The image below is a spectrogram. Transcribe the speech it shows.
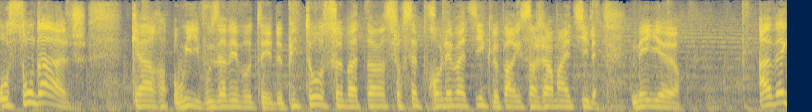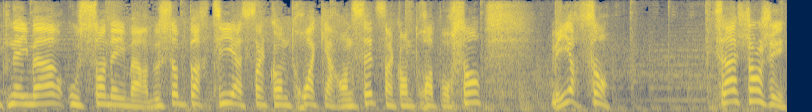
au sondage, car oui, vous avez voté depuis tôt ce matin sur cette problématique. Le Paris Saint-Germain est-il meilleur avec Neymar ou sans Neymar? Nous sommes partis à 53-47, 53%, meilleur sans. Ça a changé,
